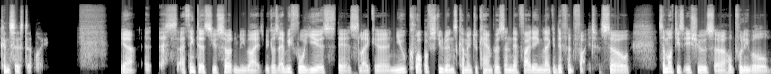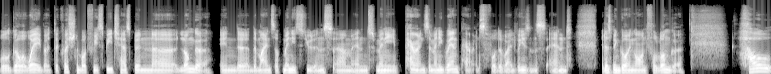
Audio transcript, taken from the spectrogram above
consistently yeah, I think that's you're certainly right because every four years there's like a new crop of students coming to campus and they're fighting like a different fight. So some of these issues uh, hopefully will will go away. But the question about free speech has been uh, longer in the, the minds of many students um, and many parents and many grandparents for the right reasons, and it has been going on for longer. How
